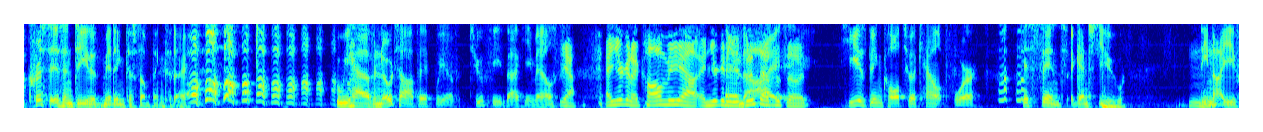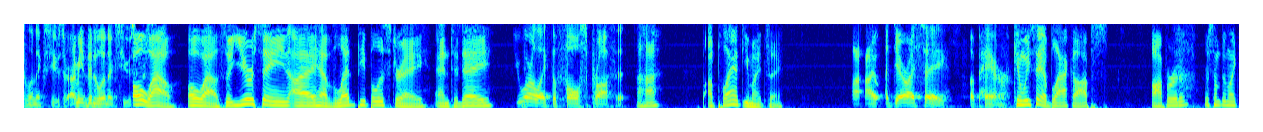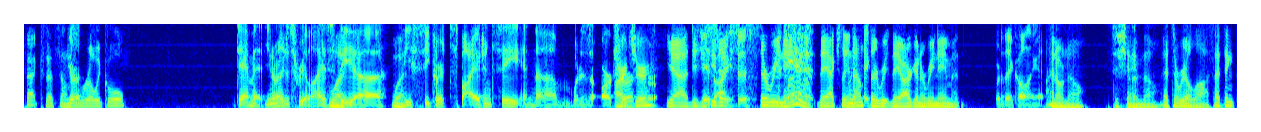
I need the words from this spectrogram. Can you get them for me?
Chris is indeed admitting to something today. we have no topic. We have two feedback emails. Yeah, and you're gonna call me out, and you're gonna use this I- episode. He is being called to account for his sins against you, the naive Linux user. I mean, the Linux user. Oh wow! Oh wow! So you're saying I have led people astray, and today, You are like the false prophet. uh huh, a plant, you might say. I, I dare I say a pair. Can we say a black ops operative or something like that? Because that sounds You're- really cool. Damn it! You know what I just realized? What? The uh, What? the secret spy agency in um, what is it? Archer. Archer, Or- yeah. Did you Is see that ISIS? they're renaming it? They actually announced they're re- they are going to rename it. What are they calling it? I don't know. It's a shame though. It's a real loss. I think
